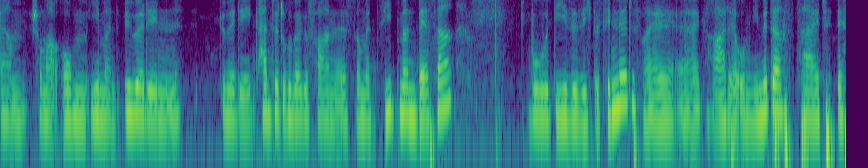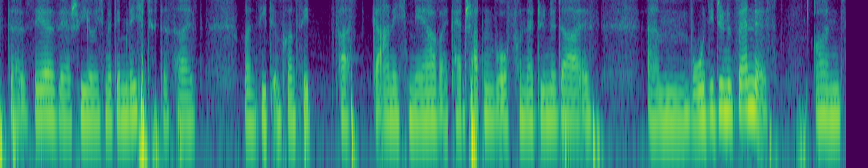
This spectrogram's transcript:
ähm, schon mal oben jemand über den über die Kante drüber gefahren ist. Somit sieht man besser, wo diese sich befindet, weil äh, gerade um die Mittagszeit ist da sehr, sehr schwierig mit dem Licht. Das heißt, man sieht im Prinzip fast gar nicht mehr, weil kein Schattenwurf von der Düne da ist, ähm, wo die Düne zu Ende ist. Und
